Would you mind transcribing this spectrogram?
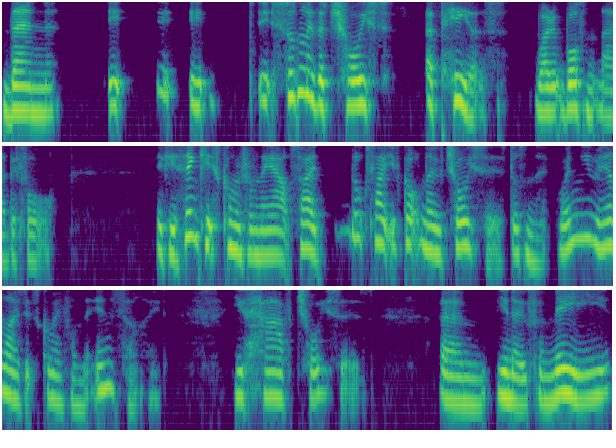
then it it, it it suddenly the choice appears where it wasn't there before. If you think it's coming from the outside, looks like you've got no choices, doesn't it? When you realize it's coming from the inside, you have choices. Um, you know, for me,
